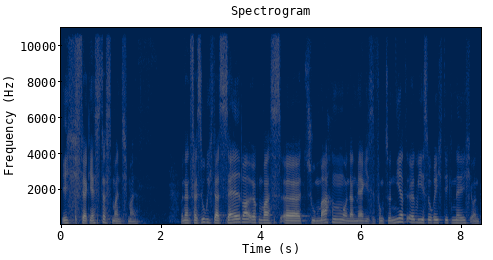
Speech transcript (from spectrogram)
Ich vergesse das manchmal. Und dann versuche ich das selber irgendwas äh, zu machen und dann merke ich, es funktioniert irgendwie so richtig nicht und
